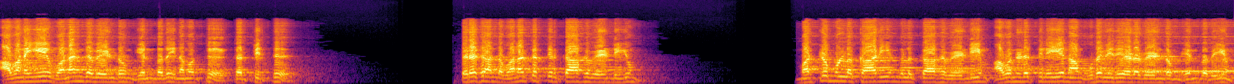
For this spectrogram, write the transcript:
அவனையே வணங்க வேண்டும் என்பதை நமக்கு கற்பித்து பிறகு அந்த வணக்கத்திற்காக வேண்டியும் மற்றுமுள்ள காரியங்களுக்காக வேண்டியும் அவனிடத்திலேயே நாம் உதவி தேட வேண்டும் என்பதையும்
